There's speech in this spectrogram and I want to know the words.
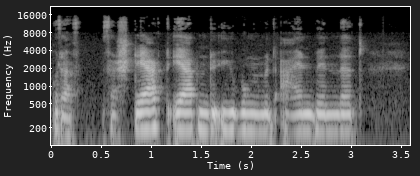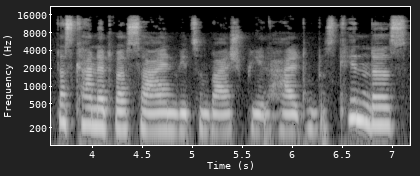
oder verstärkt erdende Übungen mit einbindet. Das kann etwas sein wie zum Beispiel Haltung des Kindes,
